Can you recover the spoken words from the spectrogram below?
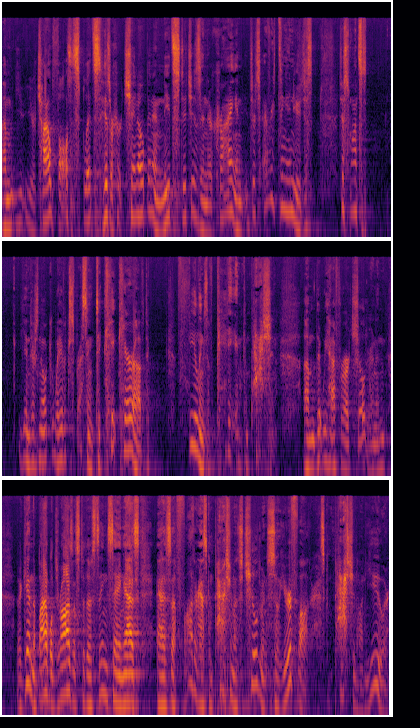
um, you, your child falls and splits his or her chin open and needs stitches, and they're crying, and just everything in you just, just wants to, and there's no way of expressing, to take care of, to feelings of pity and compassion um, that we have for our children. And again, the Bible draws us to those things saying, as, as a father has compassion on his children, so your father has compassion on you. Or,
